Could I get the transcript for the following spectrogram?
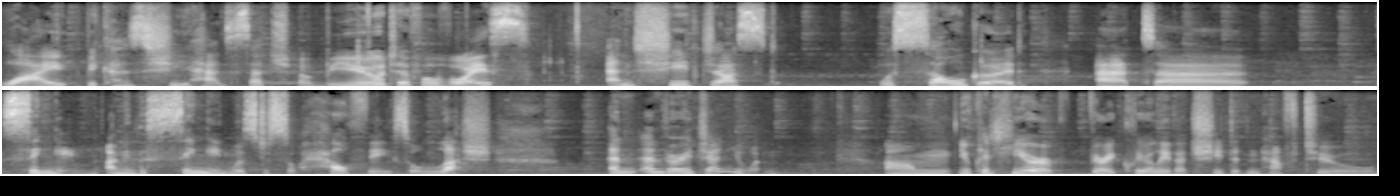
Why? Because she had such a beautiful voice and she just was so good at uh, singing. I mean, the singing was just so healthy, so lush, and, and very genuine. Um, you could hear very clearly that she didn't have to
